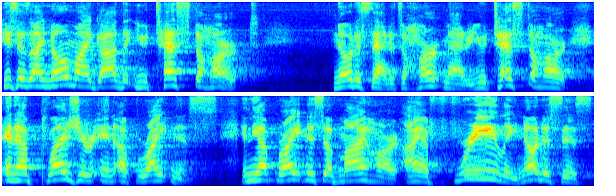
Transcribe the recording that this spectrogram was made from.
He says, I know, my God, that you test the heart. Notice that it's a heart matter. You test the heart and have pleasure in uprightness. In the uprightness of my heart, I have freely, notice this,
